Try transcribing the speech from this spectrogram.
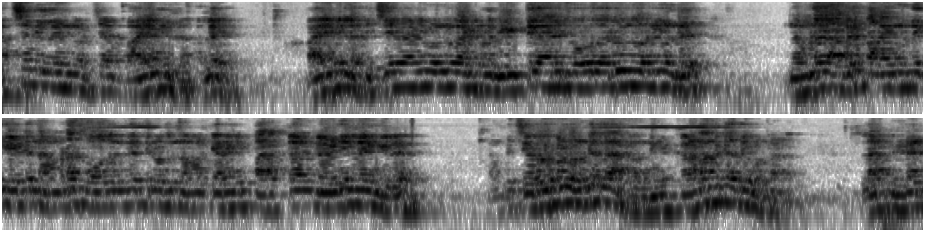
അച്ഛനില്ല എന്ന് വെച്ചാൽ ഭയമില്ല അല്ലെ? ഭയമില്ല. പിച്ചை വാങ്ങി ഒന്നും വാങ്ങിക്കണം വീട്ടുകാർ ചോറ് തരും എന്ന് പറഞ്ഞുകൊണ്ട് നമ്മൾ അവർ പറയുന്നത് കേട്ട് നമ്മുടെ സ്വാതന്ത്ര്യത്തിനോട് നമുക്ക് ഇറങ്ങി പറക്കാൻ കഴിഞ്ഞില്ലെങ്കിൽ നമുക്ക് ചെറുകളുണ്ട് എല്ലാവർക്കും നിങ്ങൾ കാണാൻ പറ്റാത്തത് കൊണ്ടാണ്. എല്ലാ പീഡൻ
